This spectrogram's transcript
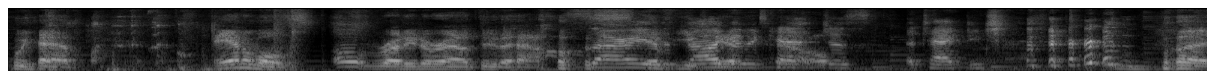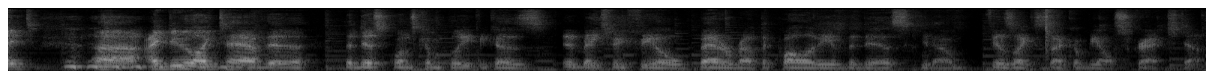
we have animals Oh. running around through the house. Sorry, if the you dog and the cat tell. just attacked each other. But uh, I do like to have the the disc one's complete because it makes me feel better about the quality of the disc. You know, feels like it's not gonna be all scratched up.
